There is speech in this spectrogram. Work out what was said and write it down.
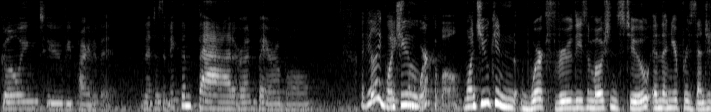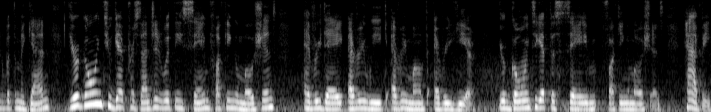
going to be part of it, and that doesn't make them bad or unbearable. I feel like once you workable. once you can work through these emotions too and then you're presented with them again you're going to get presented with these same fucking emotions every day every week every month every year you're going to get the same fucking emotions happy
